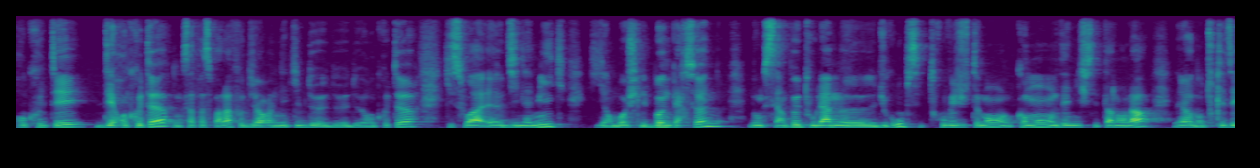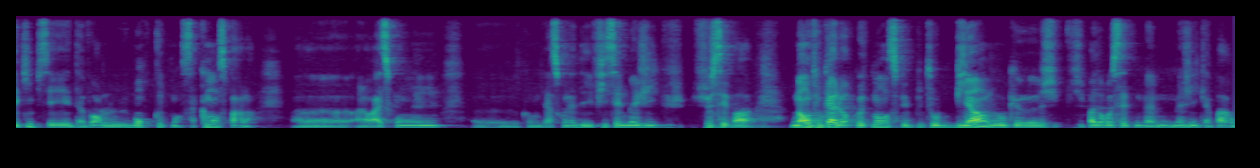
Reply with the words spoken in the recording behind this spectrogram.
recruter des recruteurs. Donc ça passe par là. Il faut déjà avoir une équipe de, de, de recruteurs qui soit euh, dynamique, qui embauche les bonnes personnes. Donc c'est un peu tout l'âme euh, du groupe, c'est de trouver justement comment on déniche ces talents-là. D'ailleurs, dans toutes les équipes, c'est d'avoir le bon recrutement. Ça commence par là. Euh, alors, est-ce qu'on, euh, comment dire, est-ce qu'on a des ficelles magiques? Je sais pas. Mais en tout cas, le recrutement se fait plutôt bien. Donc, j'ai pas de recette magique à part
